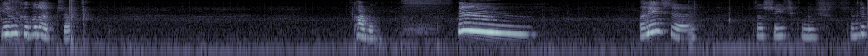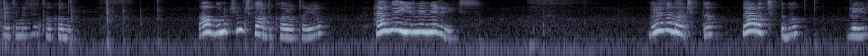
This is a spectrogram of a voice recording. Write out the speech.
Gözüm kapalı açacağım. Tamam. Hmm. Neyse. Biraz şey çıkmış. Şimdi petimizi takalım. Aa bunu kim çıkardı Kayota'yı? Hem de 21x. Bu ne zaman çıktı? Ne ara çıktı bu? Rare.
